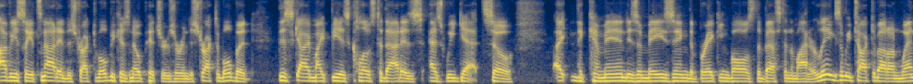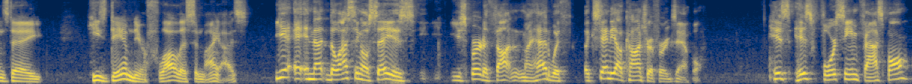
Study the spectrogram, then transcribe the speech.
obviously, it's not indestructible because no pitchers are indestructible. But this guy might be as close to that as as we get. So. I, the command is amazing. The breaking ball is the best in the minor leagues that we talked about on Wednesday. He's damn near flawless in my eyes. Yeah, and that the last thing I'll say is you spurred a thought in my head with like Sandy Alcantara, for example. His his four seam fastball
